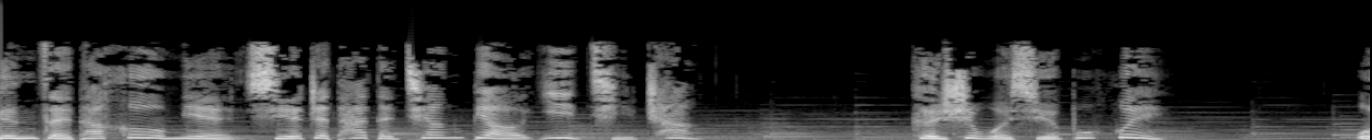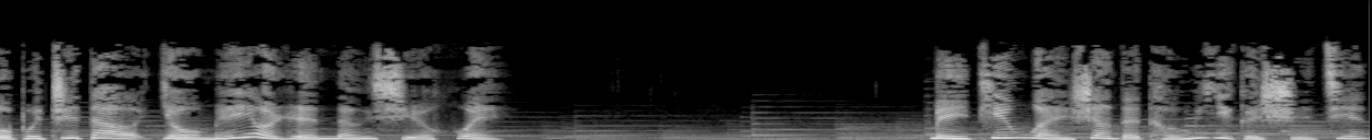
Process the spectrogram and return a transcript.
跟在他后面学着他的腔调一起唱。可是我学不会，我不知道有没有人能学会。每天晚上的同一个时间，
